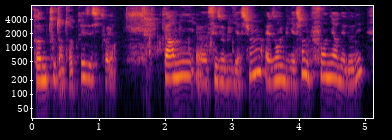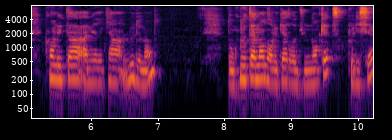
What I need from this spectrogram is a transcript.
comme toute entreprise et citoyen. Parmi euh, ces obligations, elles ont l'obligation de fournir des données quand l'État américain le demande, donc notamment dans le cadre d'une enquête policière.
